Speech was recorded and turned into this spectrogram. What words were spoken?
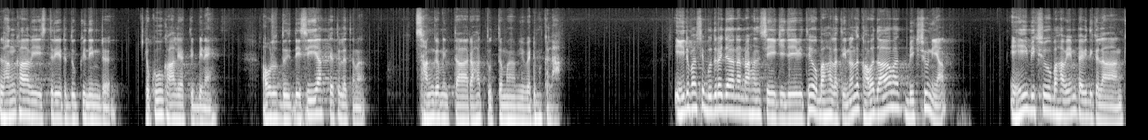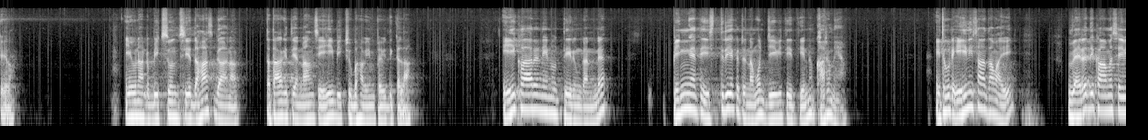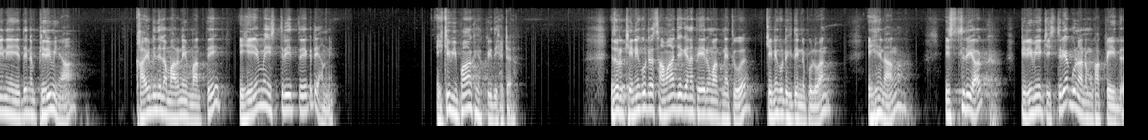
ලංකාවේ ස්ත්‍රියට දුක්විදින්ට ලොකූ කාලයක් තිබෙනෑ. අවුරුදු දෙසීයක් ඇතුළතම සංගමිත්තා රහත් උත්තමාවිය වැඩම කළා. ඊට පස්සේ බුදුරජාණන් වහන්සේගේ ජීවිතය ඔබහලති නොද කවදාවත් භික්‍ෂුණයක් එහි භික්‍ෂූ භාවයෙන් පැවිදි කලාං කියලා. ඒවුනට භික්‍ෂූන් සිය දහස් ගානක් තතාගතයන් වහන්සේ එහි භික්‍ෂු භාවයෙන් පැවිදි කළා. ඒ කාරණයනුත් තේරුම් ගන්න පින් ඇති ස්ත්‍රියකට නමුත් ජීවිතය තියෙන කර්මය. එතකොට ඒ නිසා තමයි වැරදි කාමසෙවිනේ යෙදෙන පිරිමියා කයබිඳල මරණය මත්තේ එහෙම ස්ත්‍රීත්වයකට යන්නේ. එක විපාකයක් විදිහට. එතුර කෙනෙකුට සමාජය ගැන තේරුමක් නැතුව කෙනෙකුට හිතෙන්න පුළුවන් එහෙනම් ස්ත්‍රියක් පිරිමියෙක් ස්ත්‍රියක් ගුණාට මොකක් වෙයිද?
